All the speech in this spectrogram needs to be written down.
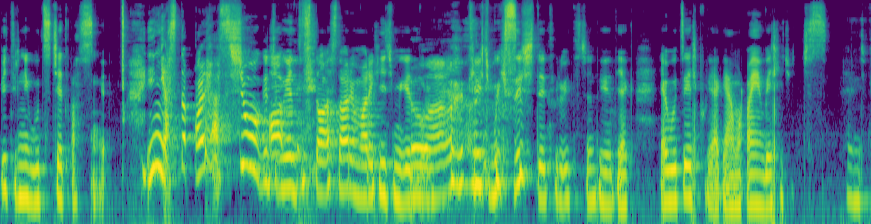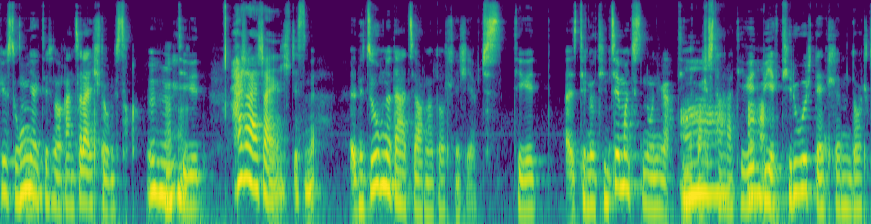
би тэрнийг үзчихэд бас ингэ энэ яста гой хас шүү гэж ингээд стори морыг хийж мэгээд тэгж мэгсэн дээ тэр үед чинь тэгээд яг яг үзэл бүр яг ямар гоё юм бэ гэж бодчихсон. Энд би бас өмнө яг тийм нэг ганцаараа аялалтай хүмүүсэг. Тэгээд хаашаа хаашаа аялж байсан бэ? Зүүмнүүд Азийн орнууд бол нэлээд явжсэн. Тэгээд тэр нөө тэмцээн маань гэсэн нүг тийм болж таараа. Тэгээд би яг тэрүүгээр данилам дуулж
